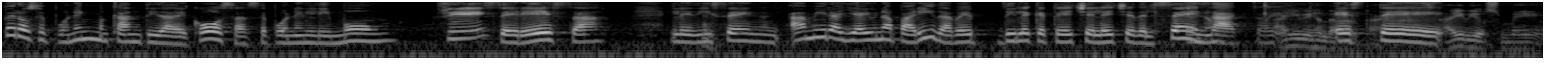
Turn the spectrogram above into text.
Pero se ponen cantidad de cosas, se ponen limón, cereza, le dicen, ah, mira, ya hay una parida, ve, dile que te eche leche del seno. Exacto. este, Ay, Dios mío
